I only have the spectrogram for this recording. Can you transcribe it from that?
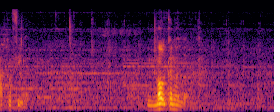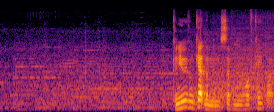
I can feel it. I'm not gonna look. Can you even get them in a 7.5k pack?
